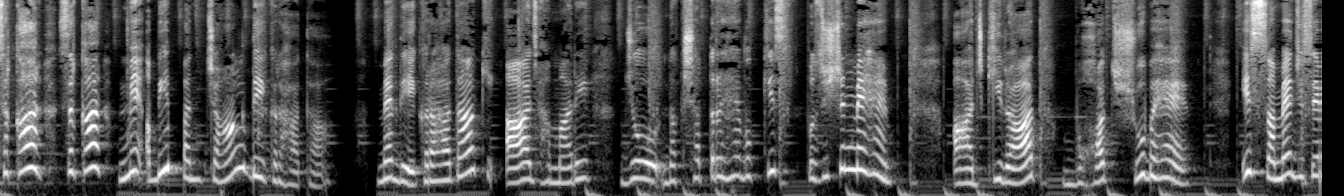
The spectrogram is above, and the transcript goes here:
सरकार सरकार, मैं अभी पंचांग देख रहा था। मैं देख रहा था कि आज हमारे जो नक्षत्र हैं, वो किस पोजीशन में हैं? आज की रात बहुत शुभ है। इस समय जिसे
